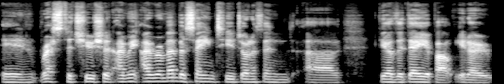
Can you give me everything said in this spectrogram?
in restitution. I mean, I remember saying to you, Jonathan, uh, the other day about you know,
